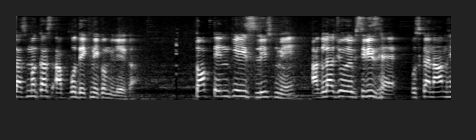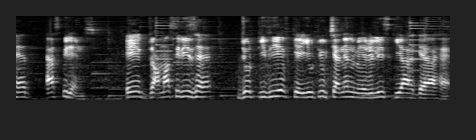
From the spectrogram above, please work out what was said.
कसमकस आपको देखने को मिलेगा। टॉप टेन की इस लिस्ट में अगला जो वेब सीरीज़ है, उसका नाम है एस्पिरेंट्स एक ड्रामा सीरीज़ है, जो टीवीएफ के यूट्यूब चैनल में रिलीज़ किया गया है।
